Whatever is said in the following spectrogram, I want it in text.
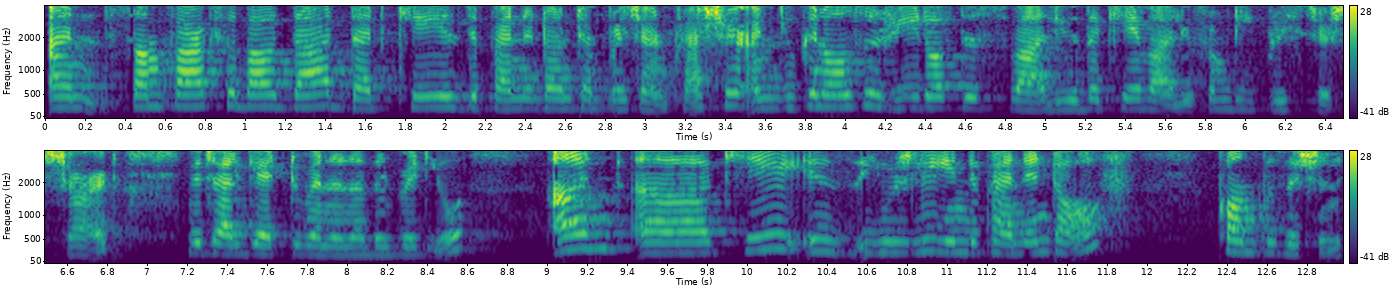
And some facts about that, that K is dependent on temperature and pressure. And you can also read off this value, the K value from DePriester's chart, which I'll get to in another video. And uh, K is usually independent of composition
